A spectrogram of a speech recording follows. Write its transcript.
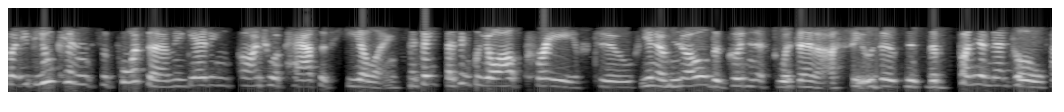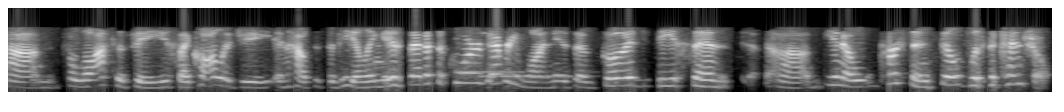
but if you can support them in getting onto a path of healing i think i think we all crave to you know know the goodness within us. The the, the fundamental um, philosophy psychology in houses of healing is that at the core of everyone is a good decent uh, you know person filled with potential.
